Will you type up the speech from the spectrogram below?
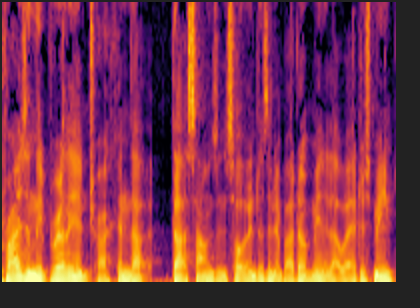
surprisingly brilliant track, and that that sounds insulting, doesn't it? But I don't mean it that way. I just mean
